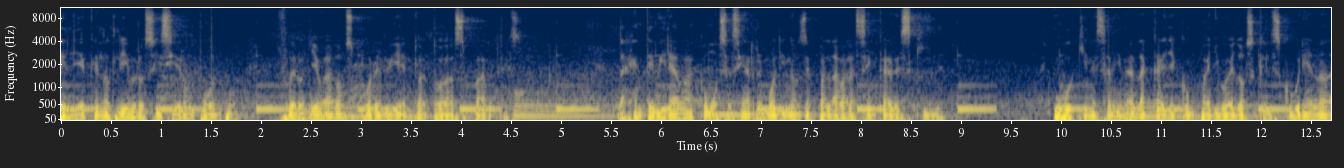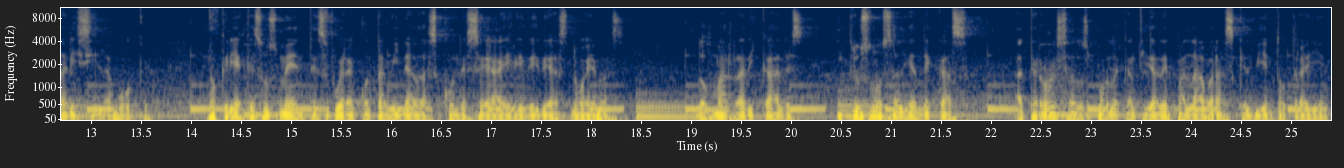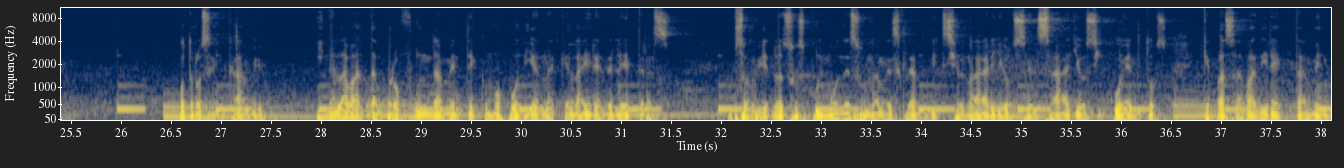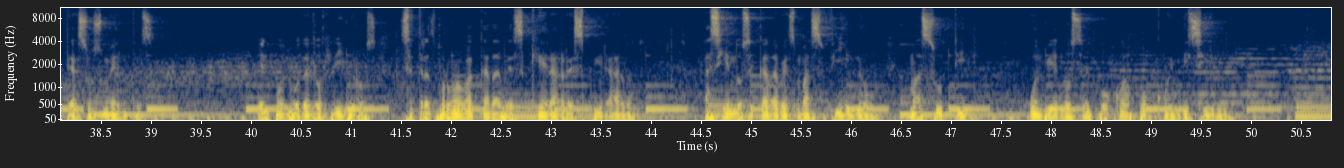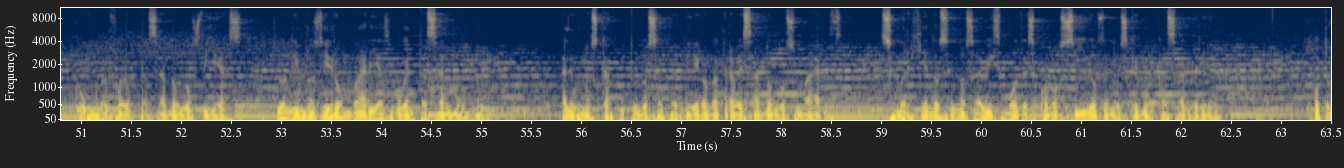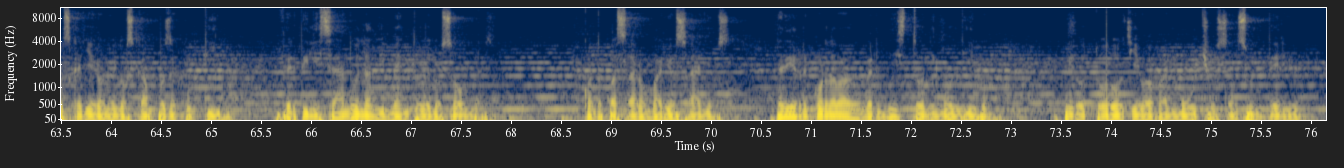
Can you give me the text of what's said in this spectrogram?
El día que los libros se hicieron polvo, fueron llevados por el viento a todas partes. La gente miraba cómo se hacían remolinos de palabras en cada esquina. Hubo quienes salían a la calle con pañuelos que les cubrían la nariz y la boca. No querían que sus mentes fueran contaminadas con ese aire de ideas nuevas. Los más radicales incluso no salían de casa, aterrorizados por la cantidad de palabras que el viento traía. Otros, en cambio, inhalaban tan profundamente como podían aquel aire de letras, absorbiendo en sus pulmones una mezcla de diccionarios, ensayos y cuentos que pasaba directamente a sus mentes. El polvo de los libros se transformaba cada vez que era respirado, haciéndose cada vez más fino, más sutil, volviéndose poco a poco invisible. Conforme fueron pasando los días, los libros dieron varias vueltas al mundo. Algunos capítulos se perdieron atravesando los mares, sumergiéndose en los abismos desconocidos de los que nunca saldrían. Otros cayeron en los campos de cultivo, fertilizando el alimento de los hombres. Cuando pasaron varios años, nadie recordaba haber visto ningún libro, pero todos llevaban muchos en su interior.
